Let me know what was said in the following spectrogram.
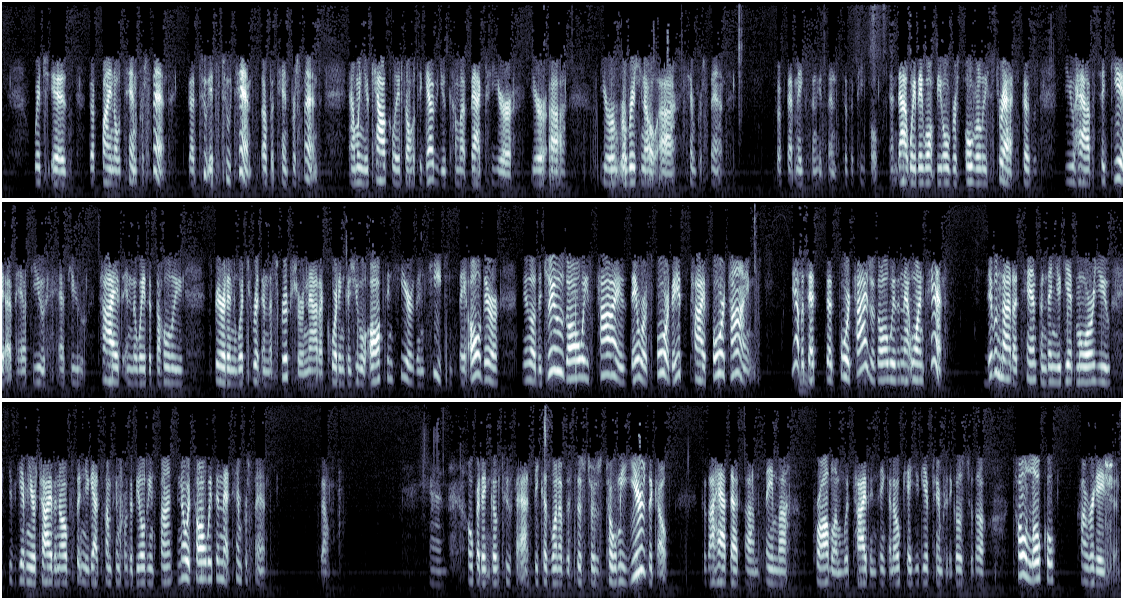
which is the final ten percent. That two, it's two tenths of the ten percent, and when you calculate it all together, you come up back to your your uh, your original uh, ten percent. So if that makes any sense to the people, and that way they won't be over, overly stressed because you have to give if you if you tithe in the way that the Holy Spirit and what's written in the Scripture, not according because you will often hear them teach and say, "Oh, they're you know the Jews always tithe. They were four. They tithe four times." Yeah, but that that four tithes was always in that one tenth. It was not a tenth, and then you give more. You you've given your tithe, and all of a sudden you got something for the building fund. No, it's all within that ten percent. So, and hope I didn't go too fast because one of the sisters told me years ago because I had that um, same uh, problem with tithing, thinking, okay, you give ten percent, it goes to the whole local congregation,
